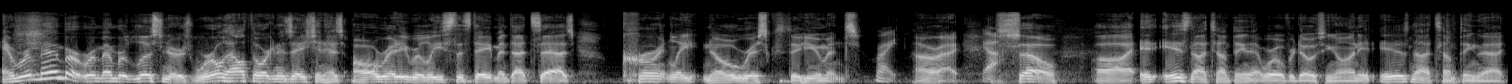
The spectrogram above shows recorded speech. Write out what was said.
And remember, remember, listeners, World Health Organization has already released the statement that says currently no risks to humans. Right. All right. Yeah. So uh, it is not something that we're overdosing on. It is not something that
